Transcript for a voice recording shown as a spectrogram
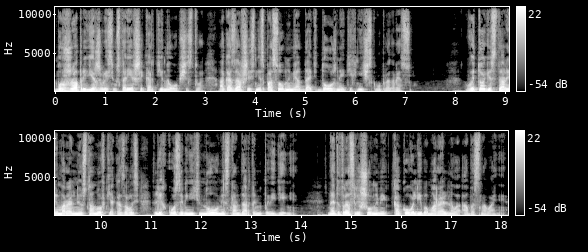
Буржуа придерживались устаревшей картины общества, оказавшись неспособными отдать должное техническому прогрессу. В итоге старые моральные установки оказалось легко заменить новыми стандартами поведения, на этот раз лишенными какого-либо морального обоснования.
